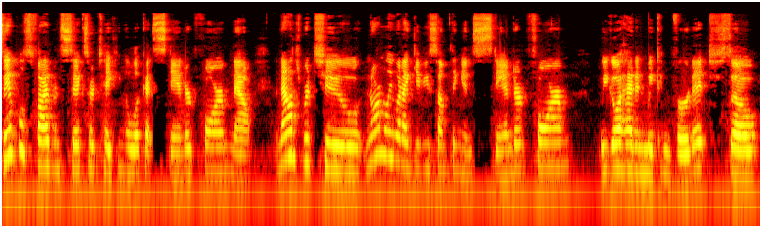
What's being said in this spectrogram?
Examples 5 and 6 are taking a look at standard form. Now, in Algebra 2, normally when I give you something in standard form, we go ahead and we convert it. So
